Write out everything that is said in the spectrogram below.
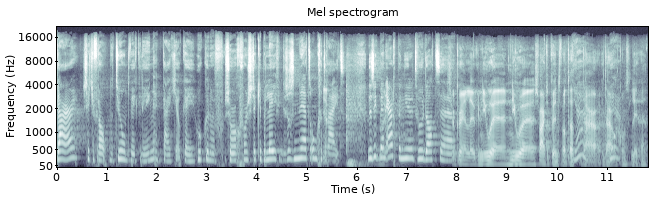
Daar zit je vooral op natuurontwikkeling en kijk je, oké, hoe kunnen we zorgen voor een stukje beleving? Dus dat is net omgedraaid. Dus ik ben erg benieuwd hoe dat. eh, Dat is ook weer een leuke nieuwe, nieuwe zwaartepunt wat dat Ja. daar, daarop Ja. komt te liggen.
